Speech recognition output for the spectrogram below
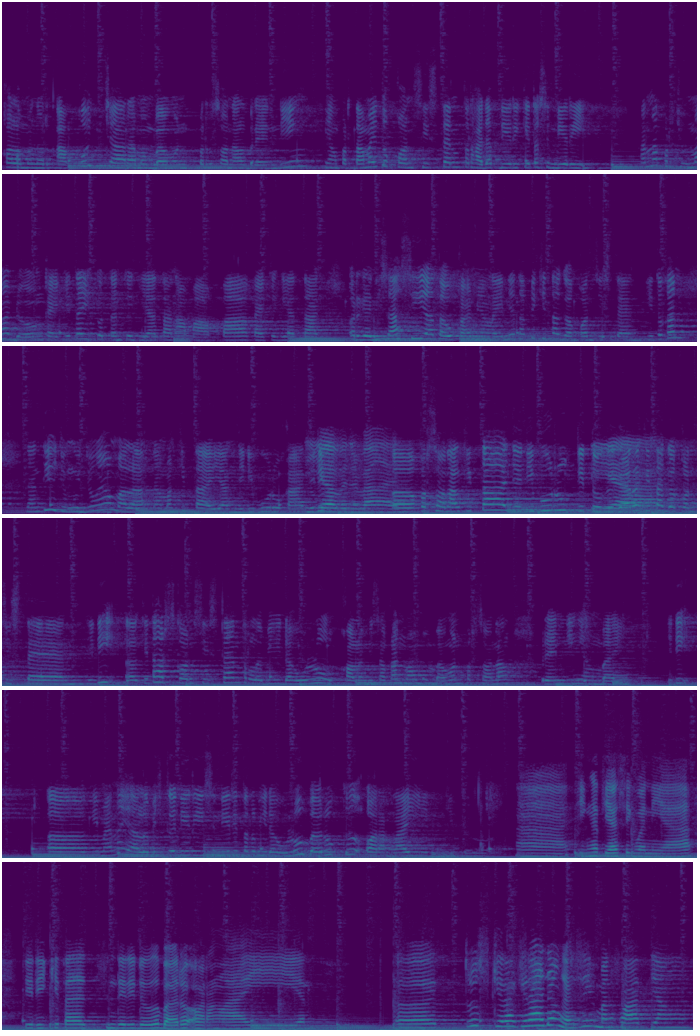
Kalau menurut aku, cara membangun personal branding yang pertama itu konsisten terhadap diri kita sendiri karena percuma dong kayak kita ikutan kegiatan apa-apa kayak kegiatan organisasi atau UKM yang lainnya tapi kita gak konsisten. Itu kan nanti ujung-ujungnya malah nama kita yang jadi buruk kan. Jadi iya bener banget. uh, personal kita jadi buruk gitu iya. gara kita gak konsisten. Jadi uh, kita harus konsisten terlebih dahulu kalau misalkan mau membangun personal branding yang baik. Jadi uh, gimana ya lebih ke diri sendiri terlebih dahulu baru ke orang lain Ingat ya Sigmania, diri kita sendiri dulu baru orang lain. Eh, terus kira-kira ada nggak sih manfaat yang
